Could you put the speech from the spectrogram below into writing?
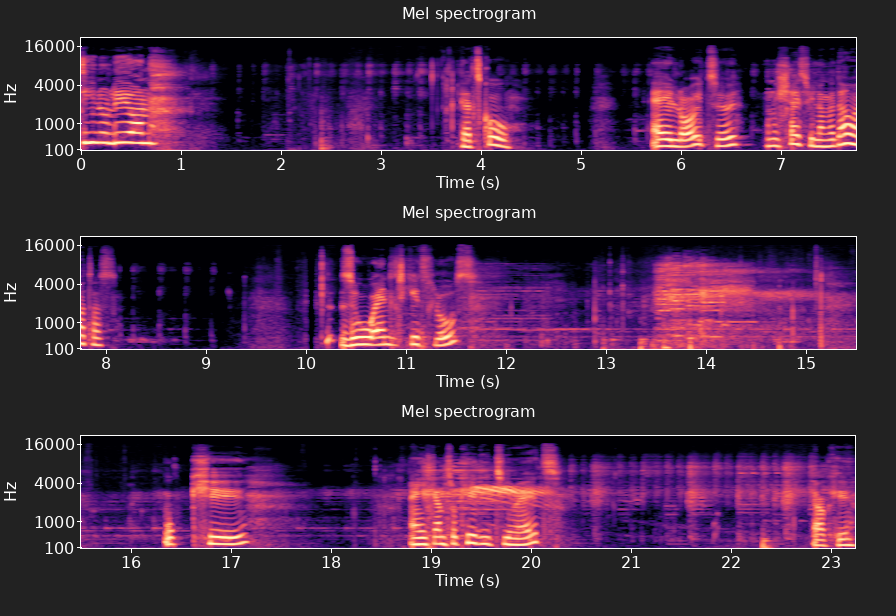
Dino Leon. Let's go. Ey, Leute. Ohne Scheiß, wie lange dauert das? So, endlich geht's los. Okay. Eigentlich ganz okay, die Teammates. Ja, okay.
